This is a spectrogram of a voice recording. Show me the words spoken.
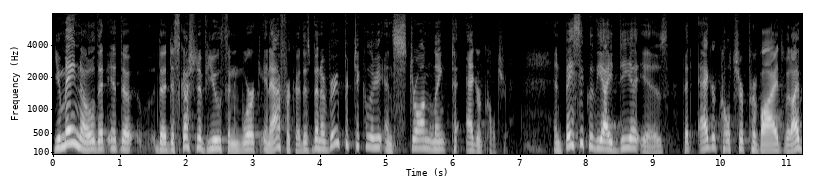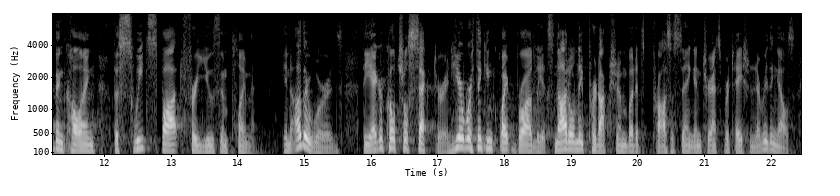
You may know that the, the discussion of youth and work in Africa, there's been a very particular and strong link to agriculture. And basically, the idea is that agriculture provides what I've been calling the sweet spot for youth employment. In other words, the agricultural sector, and here we're thinking quite broadly, it's not only production, but it's processing and transportation and everything else.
